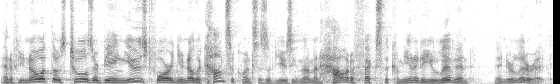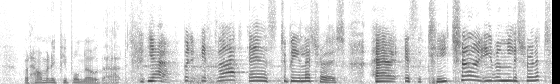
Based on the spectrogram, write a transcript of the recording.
And if you know what those tools are being used for and you know the consequences of using them and how it affects the community you live in, then you're literate. But how many people know that? Yeah, but if that is to be literate, uh, is the teacher even literate?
